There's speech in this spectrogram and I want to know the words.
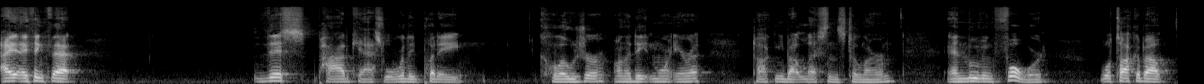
I, I think that this podcast will really put a closure on the Dayton Moore era, talking about lessons to learn. And moving forward, we'll talk about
